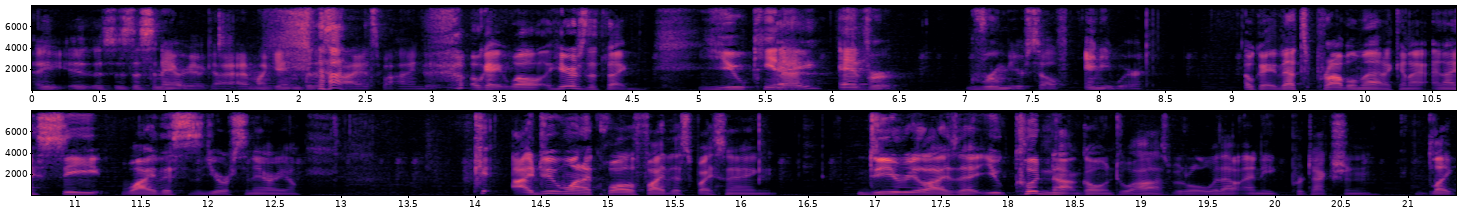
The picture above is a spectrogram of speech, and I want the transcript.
Hey, this is the scenario, guy. I'm not getting to the science behind it. Okay, well, here's the thing. You cannot A? ever groom yourself anywhere. Okay, that's problematic, and I and I see why this is your scenario. I do want to qualify this by saying, do you realize that you could not go into a hospital without any protection? Like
